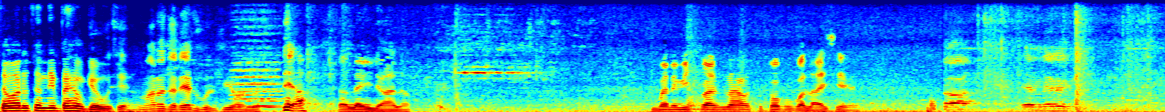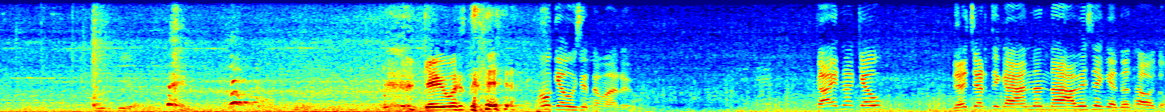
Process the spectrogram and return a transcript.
તમારું સંદીપભાઈ શું કેવું છે? મારે તો રેડબુલ પીવાનું. તો લઈ લો હાલો. મને વિશ્વાસ ના આવતો કોકો કોલા છે કેવી વસ્તુ શું કેવું છે તમારું? કાંઈ ના કેવું. નેચરથી કાંઈ આનંદ ના આવે છે કે નથી આવતો?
